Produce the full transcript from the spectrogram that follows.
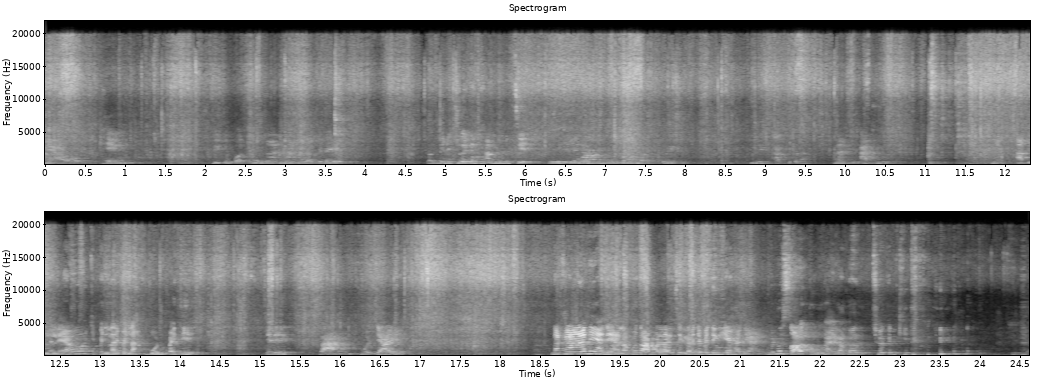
ให้เอาแผงพี่ก็บอกโครงงานมาเราจะได้ เราจะได้ช่วยกันทำให้มันเสร็จเจะที่ได้ว่าแบบอุ้ยนี่อัดอยู่ปะนะนะอัดเนี่ยอัดเลยแล้วจะเป็นไรไปล่ะวนไปดิจะได้สั่งหัวใจ นะคะเนี่ยเนี่ยเราพอทำอะไรเสร็จแล้วจะเป็นอย่างนี้ค่ะเนี่ยไม่รู้สอดตรงไหนเราก็ช่วยกันคิด พี่แพร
